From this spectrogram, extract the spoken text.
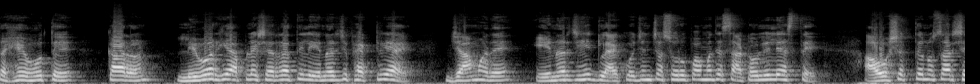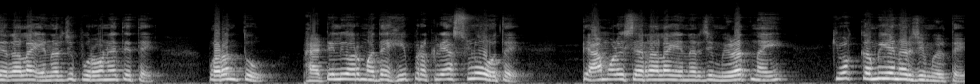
तर हे होते कारण लिव्हर ही आपल्या शरीरातील एनर्जी फॅक्टरी आहे ज्यामध्ये एनर्जी ही ग्लायकोजनच्या स्वरूपामध्ये साठवलेली असते. आवश्यकतेनुसार शरीराला एनर्जी पुरवण्यात येते परंतु फॅटी लिव्हरमध्ये ही प्रक्रिया स्लो होते. त्यामुळे शरीराला एनर्जी मिळत नाही किंवा कमी एनर्जी मिळते.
